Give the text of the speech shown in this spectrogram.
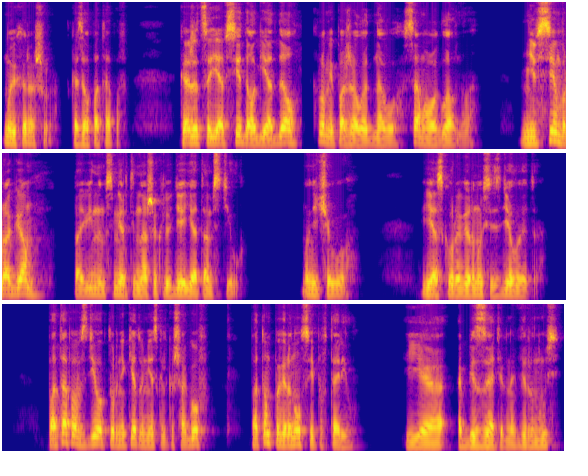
«Ну и хорошо», – сказал Потапов. «Кажется, я все долги отдал, кроме, пожалуй, одного, самого главного. Не всем врагам, повинным в смерти наших людей, я отомстил. Но ничего, я скоро вернусь и сделаю это. Потапов сделал к турникету несколько шагов, потом повернулся и повторил. Я обязательно вернусь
